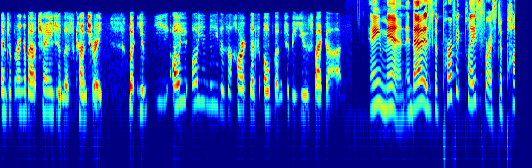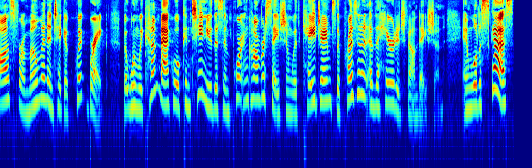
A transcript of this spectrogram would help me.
and to bring about change in this country. But you, all you, all you need is a heart that's open to be used by God. Amen. And that is the perfect place for us to pause for a moment and take a quick break. But when we come back, we'll continue this important conversation with Kay James, the president of the Heritage Foundation, and we'll discuss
